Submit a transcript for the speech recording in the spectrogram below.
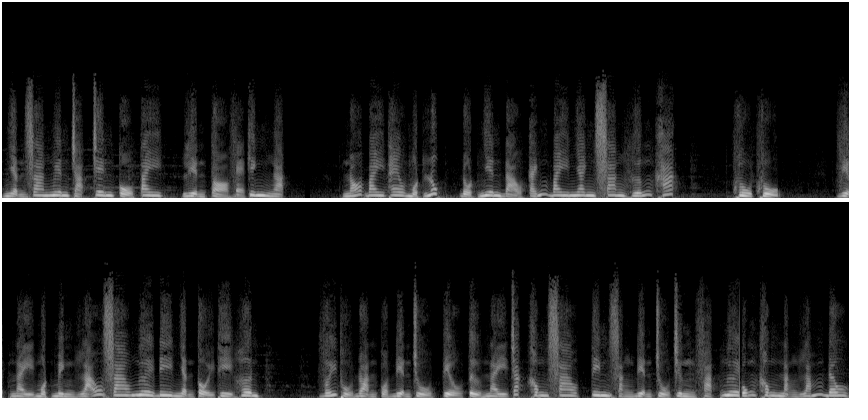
nhận ra nguyên trạc trên cổ tay, liền tỏ vẻ kinh ngạc. Nó bay theo một lúc, đột nhiên đảo cánh bay nhanh sang hướng khác. Khủ khủ. Việc này một mình lão sao ngươi đi nhận tội thì hơn. Với thủ đoạn của điện chủ tiểu tử này chắc không sao, tin rằng điện chủ trừng phạt ngươi cũng không nặng lắm đâu.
